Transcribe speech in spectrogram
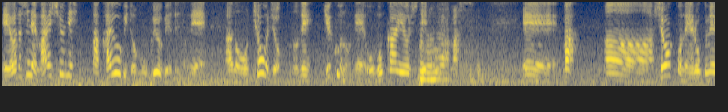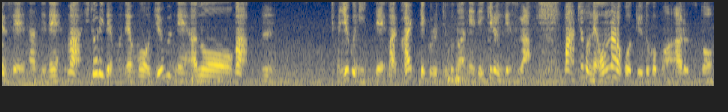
えー私ね、毎週ね、まあ火曜日と木曜日はですね、あの、長女のね、塾のね、お迎えをしております。えーまあ、ああ小学校ね、6年生なんでね、まあ、一人でもね、もう十分ね、あのーまあ、うん、塾に行って、まあ、帰ってくるってことはね、できるんですが、まあ、ちょっとね、女の子っていうところもあるのと、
